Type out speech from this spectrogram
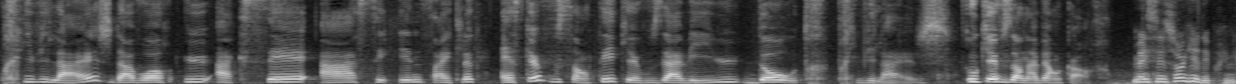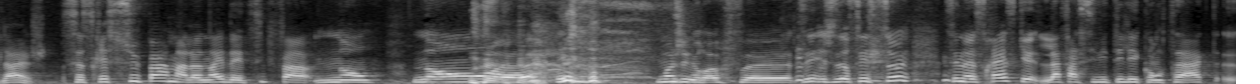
privilège d'avoir eu accès à ces insights-là. Est-ce que vous sentez que vous avez eu d'autres privilèges? Ou que vous en avez encore? Mais c'est sûr qu'il y a des privilèges. Ce serait super malhonnête d'être ici et faire non, non, euh, moi j'ai rough. euh, je veux dire, c'est sûr, ne serait-ce que la facilité, les contacts, euh,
